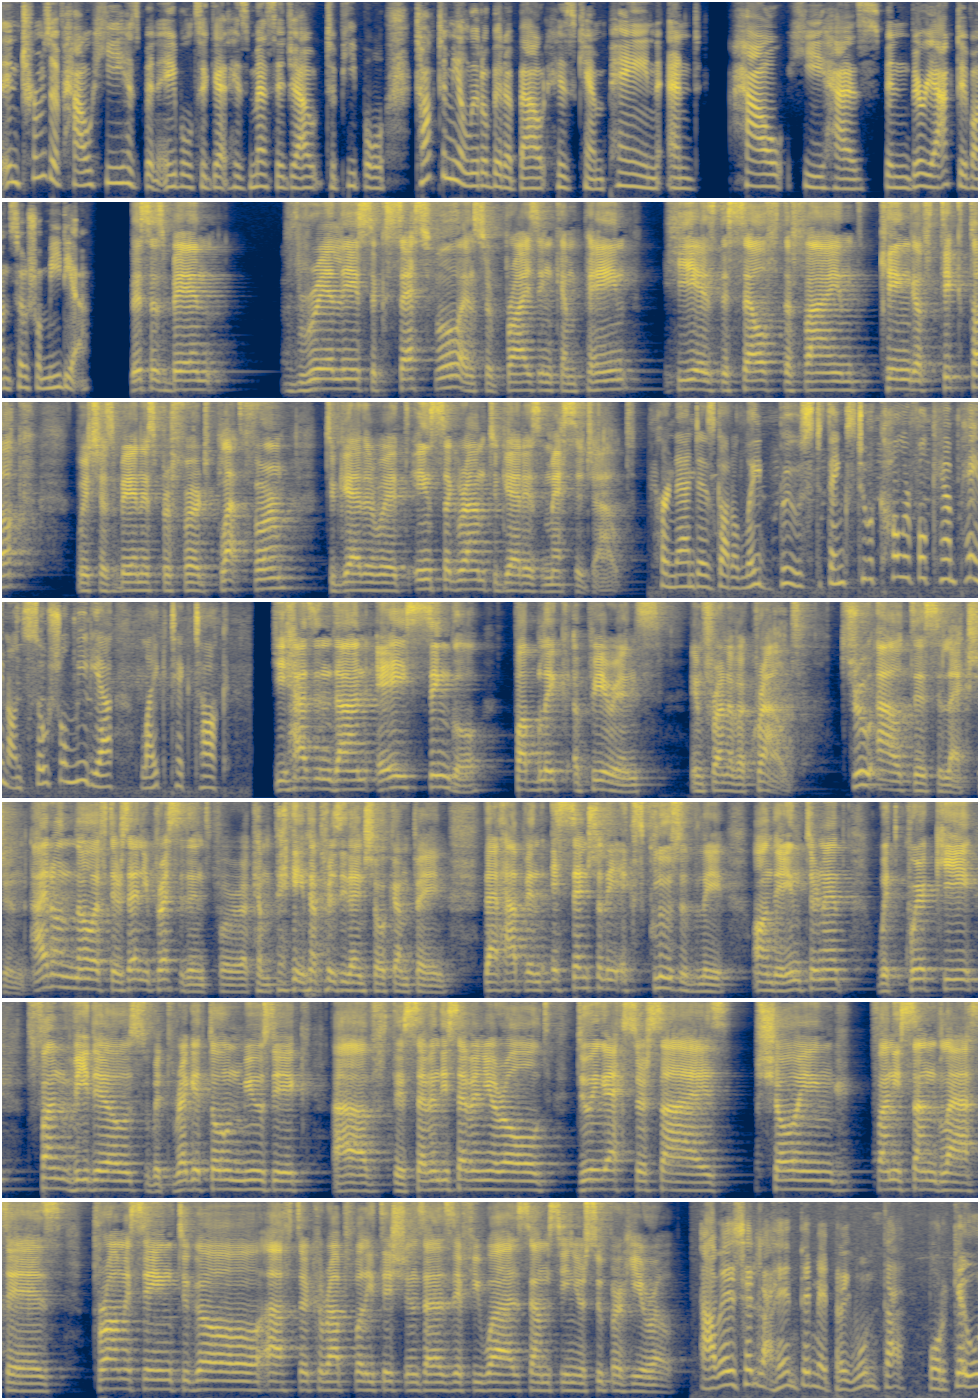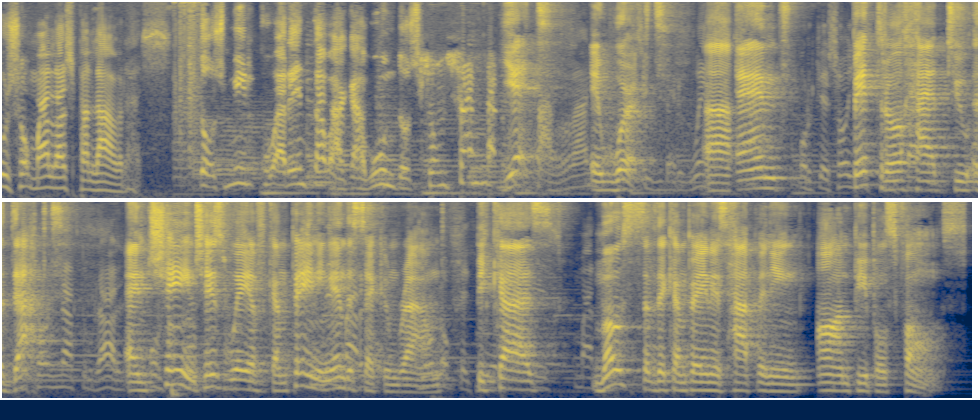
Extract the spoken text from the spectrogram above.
in terms of how he has been able to get his message out to people, talk to me a little bit about his campaign and how he has been very active on social media. This has been really successful and surprising campaign. He is the self-defined king of TikTok, which has been his preferred platform together with Instagram to get his message out. Hernandez got a late boost thanks to a colorful campaign on social media like TikTok. He hasn't done a single public appearance in front of a crowd throughout this election. I don't know if there's any precedent for a campaign, a presidential campaign that happened essentially exclusively on the internet with quirky, fun videos with reggaeton music of the 77 year old doing exercise, showing funny sunglasses, promising to go after corrupt politicians as if he was some senior superhero. A veces la gente me pregunta por qué uso malas palabras. 2040 vagabundos son Yet, it worked. Uh, and Petro had to adapt and change his way of campaigning in the second round because most of the campaign is happening on people's phones.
